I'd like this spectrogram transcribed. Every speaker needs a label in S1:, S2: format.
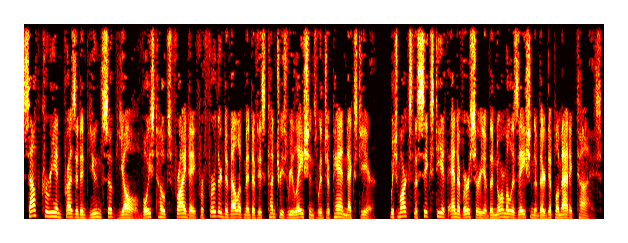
S1: South Korean President Yoon Suk-yeol voiced hopes Friday for further development of his country's relations with Japan next year, which marks the 60th anniversary of the normalization of their diplomatic ties.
